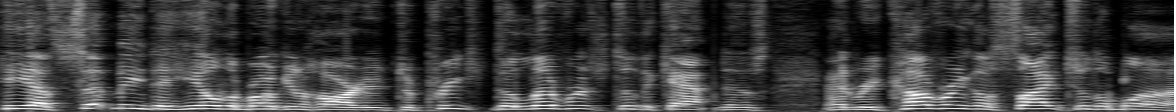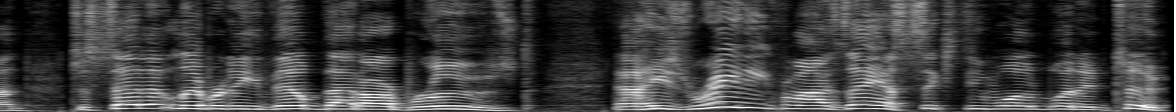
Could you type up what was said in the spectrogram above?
He hath sent me to heal the brokenhearted, to preach deliverance to the captives, and recovering of sight to the blind, to set at liberty them that are bruised. Now he's reading from Isaiah 61 1 and 2.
